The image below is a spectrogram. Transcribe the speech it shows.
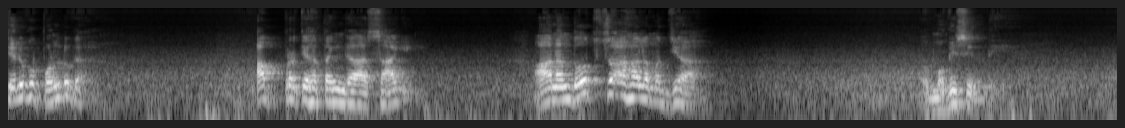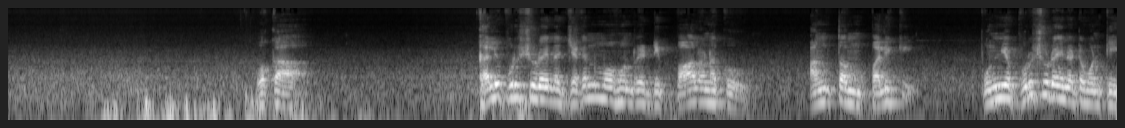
తెలుగు పండుగ అప్రతిహతంగా సాగి ఆనందోత్సాహాల మధ్య ముగిసింది. ఒక కలిపురుషుడైన జగన్మోహన్ రెడ్డి పాలనకు అంతం పలికి పుణ్యపురుషుడైనటువంటి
